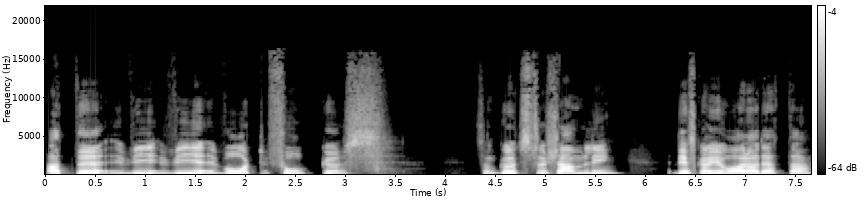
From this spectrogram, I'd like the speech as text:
att eh, vi, vi, vårt fokus som Guds församling, det ska ju vara detta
